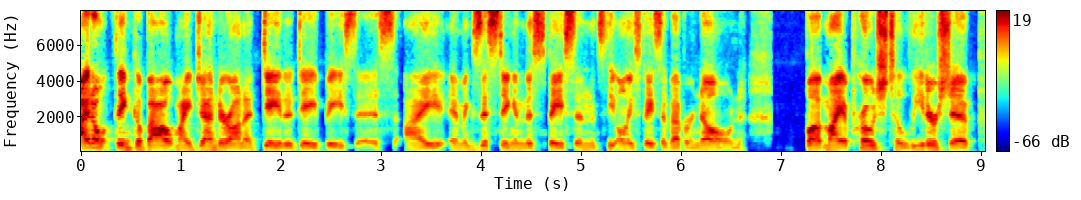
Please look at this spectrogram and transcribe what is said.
I don't think about my gender on a day to day basis. I am existing in this space and it's the only space I've ever known. But my approach to leadership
